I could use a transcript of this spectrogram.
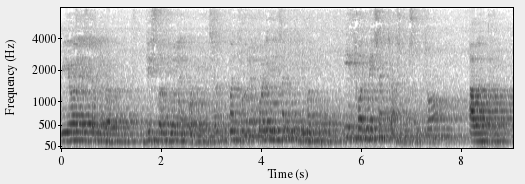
we all study about this control and coordination. Control and coordination in animal information transmission from our body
